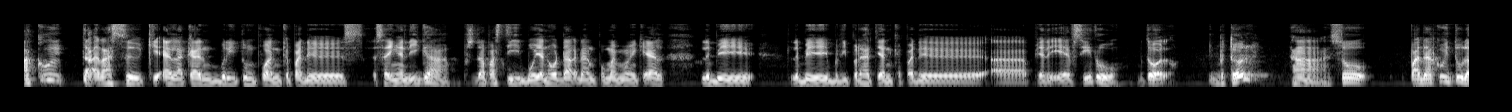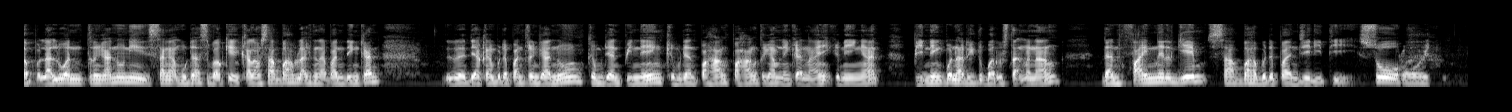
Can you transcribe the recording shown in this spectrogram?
aku tak rasa KL akan beri tumpuan kepada saingan liga sudah pasti Boyan Hodak dan pemain-pemain KL lebih lebih beri perhatian kepada uh, Piala AFC tu betul betul ha so pada aku itulah laluan Terengganu ni sangat mudah sebab okay, kalau Sabah pula kita nak bandingkan dia akan berdepan Terengganu, kemudian Pening, kemudian Pahang. Pahang tengah meningkat naik, kena ingat. Pening pun hari itu baru start menang. Dan final game, Sabah berdepan JDT. So, oh,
